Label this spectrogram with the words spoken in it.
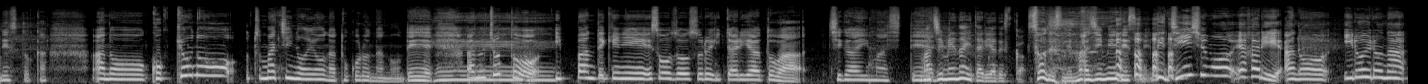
ですとか、あの国境の町のようなところなので、あのちょっと一般的に想像するイタリアとは違いまして真面目なイタリアですか？そうですね真面目ですねで人種もやはりあのいろいろな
